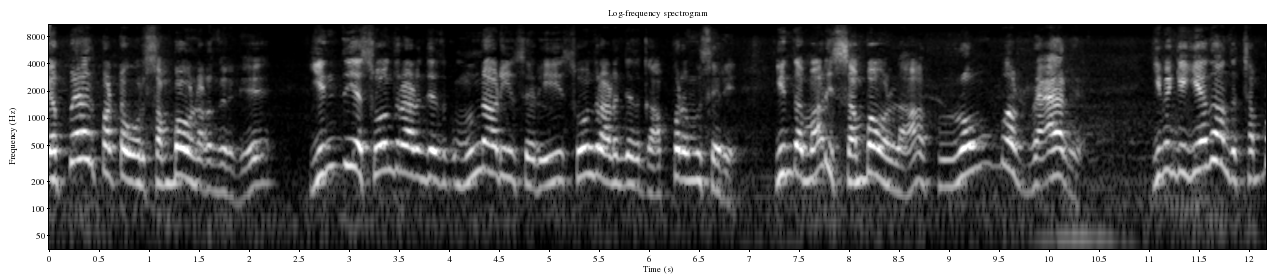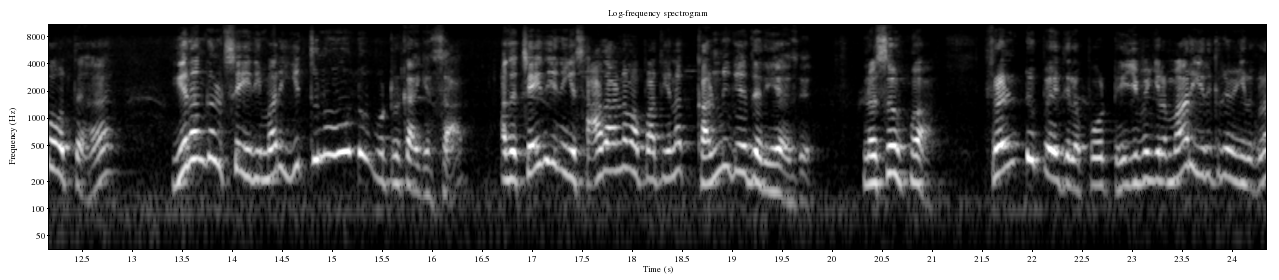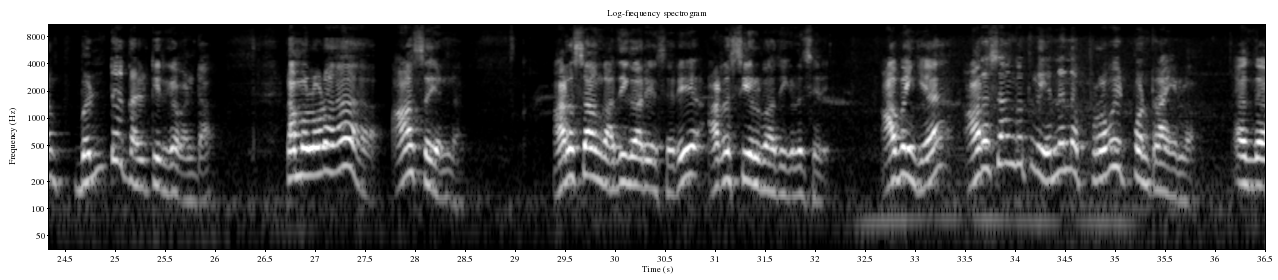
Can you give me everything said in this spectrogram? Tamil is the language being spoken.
எப்பேற்பட்ட ஒரு சம்பவம் நடந்திருக்கு இந்திய சுதந்திரம் அடைஞ்சதுக்கு முன்னாடியும் சரி சுதந்திரம் அடைஞ்சதுக்கு அப்புறமும் சரி இந்த மாதிரி சம்பவம்லாம் ரொம்ப ரேரு இவங்க ஏதோ அந்த சம்பவத்தை இரங்கல் செய்தி மாதிரி இத்தினூண்டு போட்டிருக்காங்க சார். அந்த செய்தியை நீங்கள் சாதாரணமாக பார்த்தீங்கன்னா கண்ணுக்கே தெரியாது. நெசமா ஃப்ரண்ட்டு பேஜில் போட்டு இவங்கள மாதிரி இருக்கிறவங்களுக்கெல்லாம் பெண்டை கழட்டியிருக்க வேண்டாம். நம்மளோட ஆசை என்ன? அரசாங்க அதிகாரியும் சரி அரசியல்வாதிகளும் சரி. அவங்க அரசாங்கத்தில் என்னென்ன ப்ரொவைட் பண்ணுறாங்களோ அந்த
